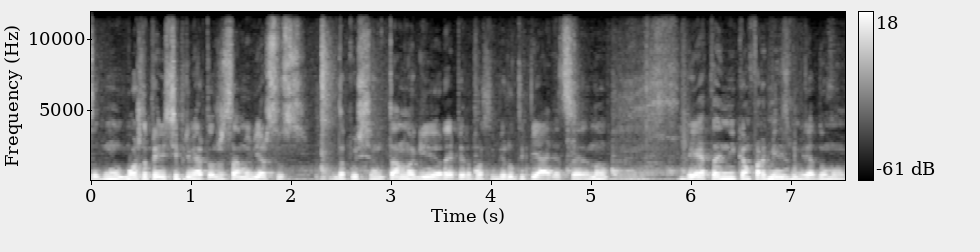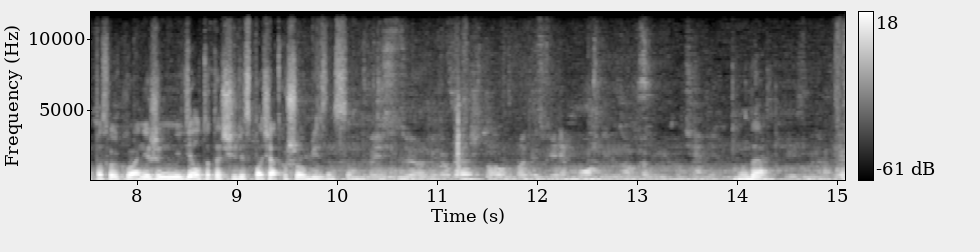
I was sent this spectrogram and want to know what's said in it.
Ну, можно привести пример тот же самый Versus, допустим. Там многие рэперы просто берут и пиарятся. Ну, и это не конформизм, я думаю, поскольку они же не делают это через площадку шоу-бизнеса. То есть э, ты говоришь, что в этой сфере можно обходными путями. Ну да. Ты,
